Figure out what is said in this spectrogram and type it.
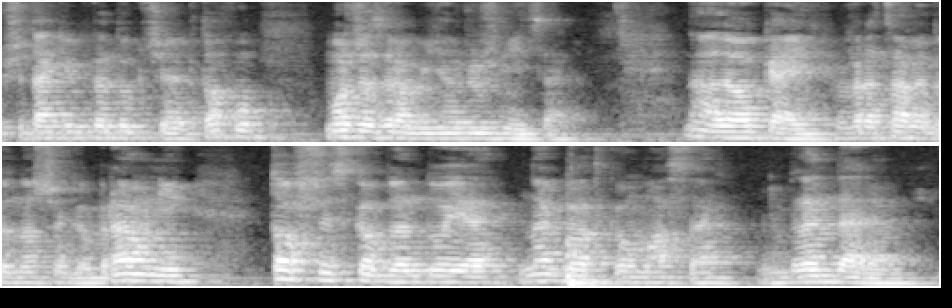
przy takim produkcie jak tofu może zrobić różnicę. No ale okej, wracamy do naszego brownie. To wszystko blenduję na gładką masę blenderem.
